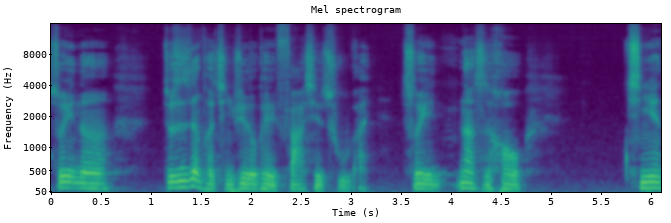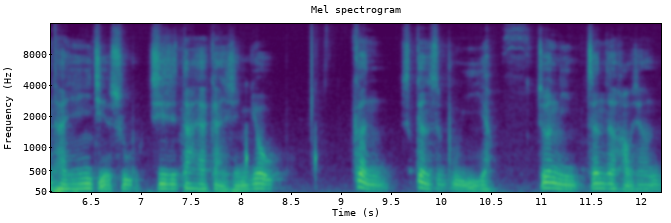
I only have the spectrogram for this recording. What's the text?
所以呢，就是任何情绪都可以发泄出来。所以那时候，经验谈心一结束，其实大家感情又更更是不一样。就是你真的好像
